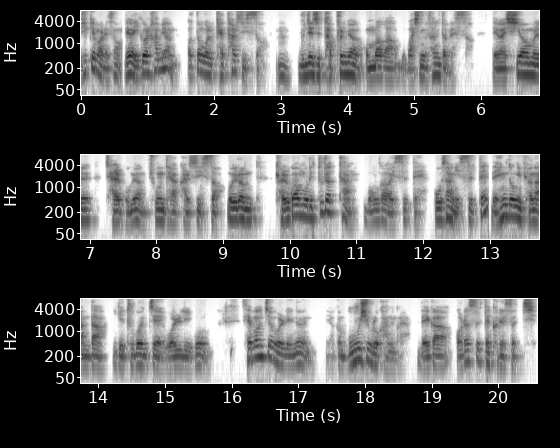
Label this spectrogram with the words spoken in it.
쉽게 말해서 내가 이걸 하면 어떤 걸 겟할 수 있어. 음. 문제집 다 풀면 엄마가 뭐 맛있는 거 사준다고 그랬어. 내가 시험을 잘 보면 좋은 대학 갈 수 있어. 뭐 이런 결과물이 뚜렷한 뭔가가 있을 때, 보상이 있을 때 내 행동이 변한다. 이게 두 번째 원리고 세 번째 원리는 약간 무의식으로 가는 거야. 내가 어렸을 때 그랬었지.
